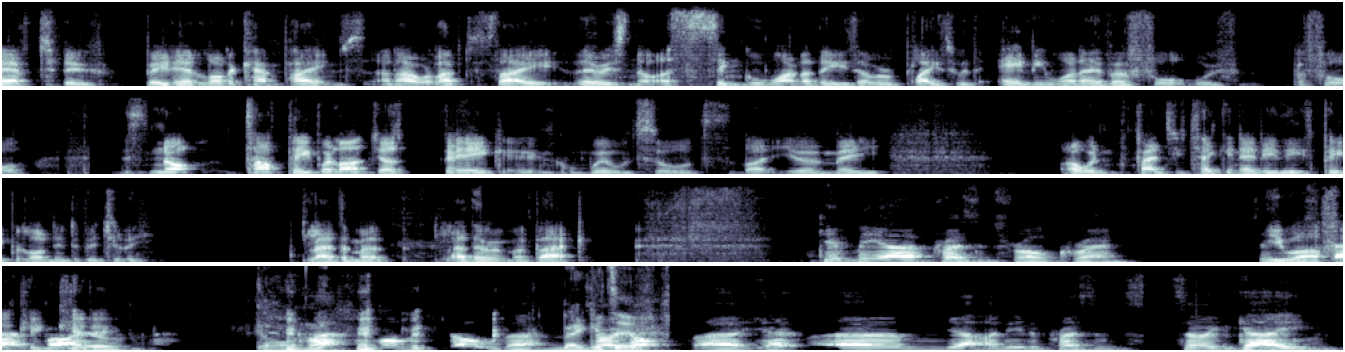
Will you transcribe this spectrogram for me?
have too, been in a lot of campaigns, and I will have to say there is not a single one of these I will replace with anyone I ever fought with before. It's not tough people aren't just big and can wield swords like you and me. I wouldn't fancy taking any of these people on individually. Glad they're, at- glad they're at my back. Give me a presence roll, Cran. So You are fucking kidding. him, on. Clap him on the shoulder. Negative. Sorry, not, uh, yeah, um, yeah, I need a presence. So again,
